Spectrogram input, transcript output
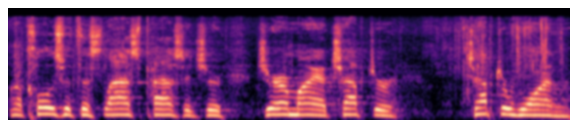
I'll close with this last passage here Jeremiah chapter, chapter 1.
